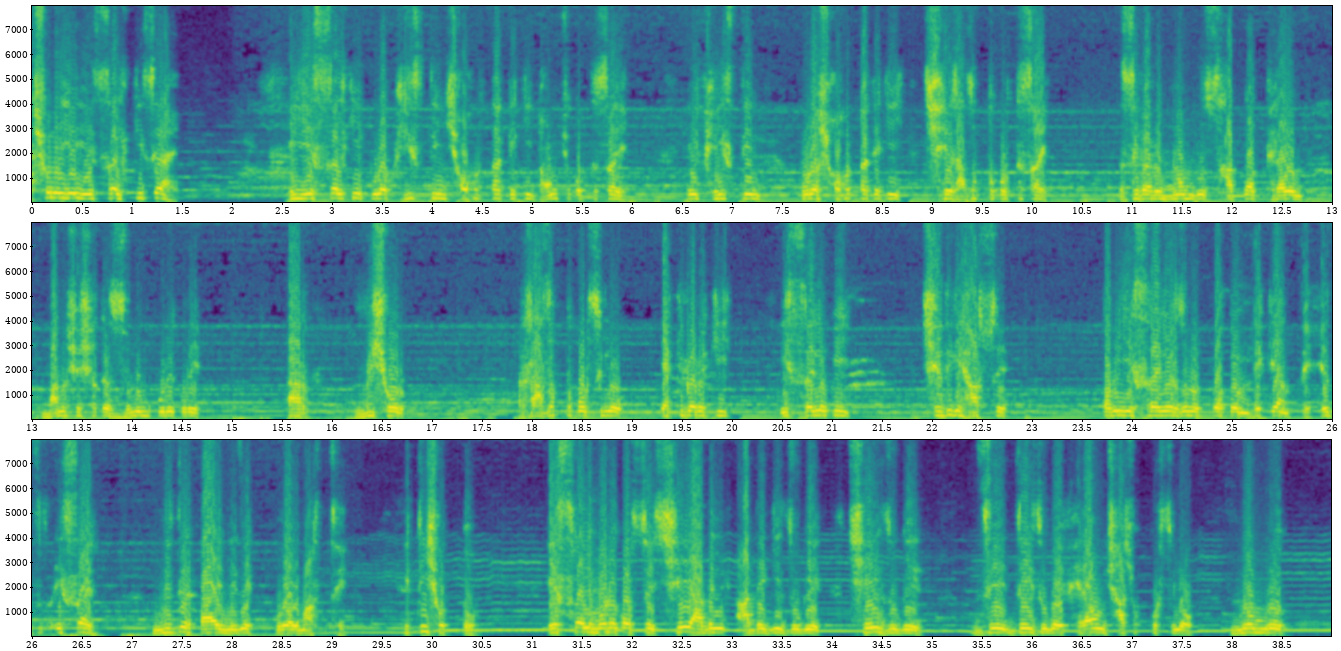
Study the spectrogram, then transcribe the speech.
আসলে এই ইসরায়েল কি চায়? এই ইসরায়েল কি পুরো ফিলিস্তিন শহরটাকে কি ধ্বংস করতে চায়? এই ফিলিস্তিন পুরো শহরটাকে কি সে রাজত্ব করতে চায়? যেভাবে নমরুদ সাদনাথ ফেরাউন মানুষের সাথে জুলুম করে করে তার মিশর রাজত্ব করছিল, একইভাবে কি ইসরায়েলও কি সেদিকে হাসছে তবে ইসরায়েলের জন্য পতন ডেকে আনতে ইসরায়েল নিজের পায়ে নিজে কুড়াল মারছে। এটি সত্য। ইসরায়েল মনে করছে সেই আবেল আবেগী যুগে, সেই যুগে যে যেই যুগে ফেরাউন শাসক করছিল, নমরুদ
